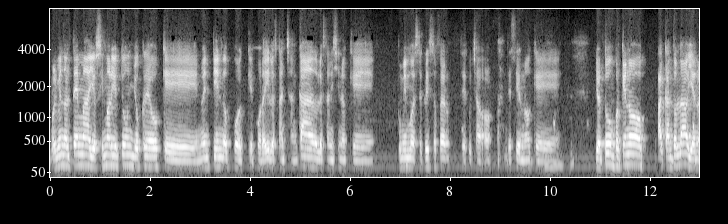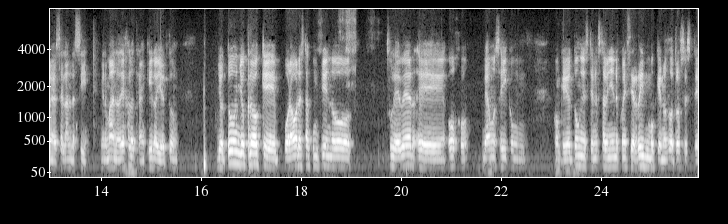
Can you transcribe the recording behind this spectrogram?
volviendo al tema, Yosimar Yotun, yo creo que no entiendo por qué por ahí lo están chancando, lo están diciendo que tú mismo, este Christopher, te he escuchado decir, ¿no? Que Yotun, ¿por qué no a lado y a Nueva Zelanda sí. Mi hermano, déjalo tranquilo, Yotun. Yotun yo creo que por ahora está cumpliendo su deber. Eh, ojo, veamos ahí con, con que Yotun este, no está viniendo con ese ritmo que nosotros este,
